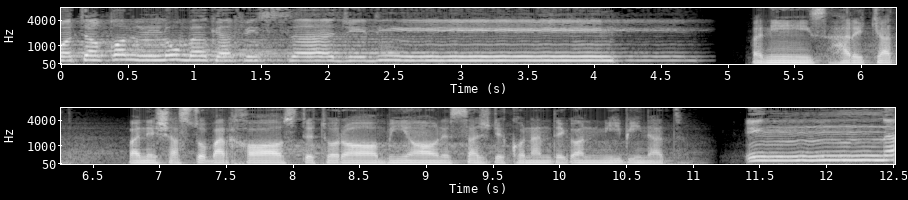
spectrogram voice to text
وتقلبك في الساجدين. و نیز حرکت و نشست و برخاست تو را میان سجده کنندگان می‌بیند. انه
